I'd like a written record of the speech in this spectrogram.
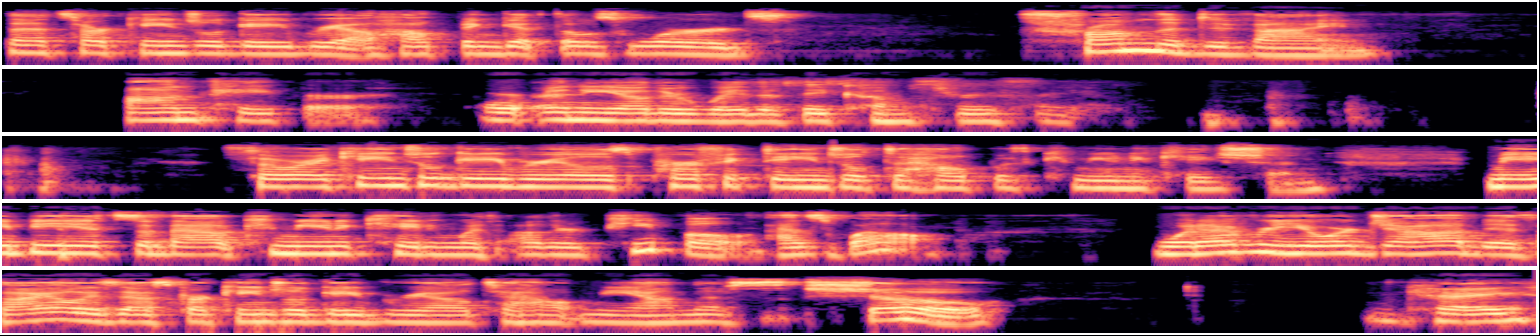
that's Archangel Gabriel helping get those words from the divine on paper or any other way that they come through for you. So Archangel Gabriel is perfect angel to help with communication. Maybe it's about communicating with other people as well. Whatever your job is, I always ask Archangel Gabriel to help me on this show. Okay,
